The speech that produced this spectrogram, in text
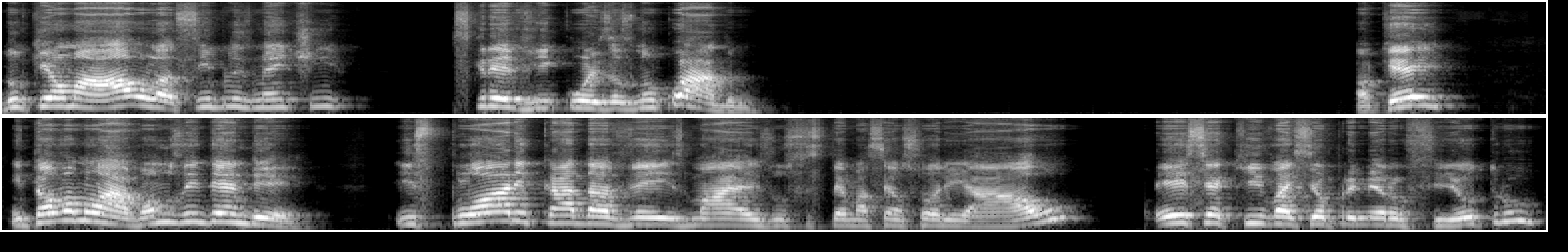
do que uma aula simplesmente escrevi coisas no quadro. Ok? Então vamos lá, vamos entender. Explore cada vez mais o sistema sensorial. Esse aqui vai ser o primeiro filtro.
